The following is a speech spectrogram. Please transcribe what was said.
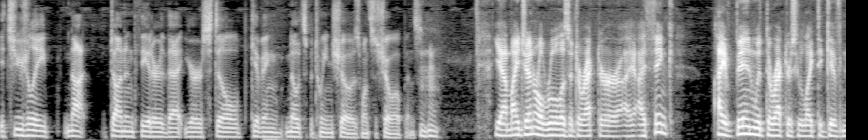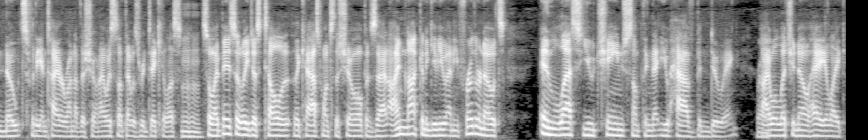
it's usually not done in theater that you're still giving notes between shows once the show opens. Mm-hmm. Yeah, my general rule as a director, I, I think I've been with directors who like to give notes for the entire run of the show, and I always thought that was ridiculous. Mm-hmm. So I basically just tell the cast once the show opens that I'm not going to give you any further notes unless you change something that you have been doing. Right. I will let you know, hey, like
